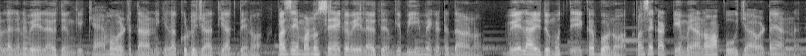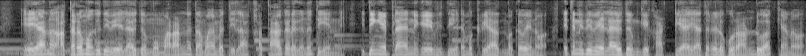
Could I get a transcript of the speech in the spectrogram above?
අල්ලගෙන වේලායුදම්ගේ කෑම වලට දාන්න කියලා කුඩු జాතියක් දෙනවා. පස්සේ මිනිස්සයා ඒක වේලායුදම්ගේ බීම් එකට දානවා. වේලායුදමුත් ඒක බොනවා. පස්සේ කට්ටියම යනවා පූජාවට යන්න. ඒ යන අතරමඟදි වේලායුදම්ම මරන්න තමයි ඇමතිලා කතා කරගෙන තියෙන්නේ. ඉතින් ඒ ප්ලෑන් එකේ විදිහටම ක්‍රියාත්මක වෙනවා. එතනදි වේලායුදම්ගේ කට්ටිය අය අතර ලොකු රණ්ඩුවක් යනවා.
